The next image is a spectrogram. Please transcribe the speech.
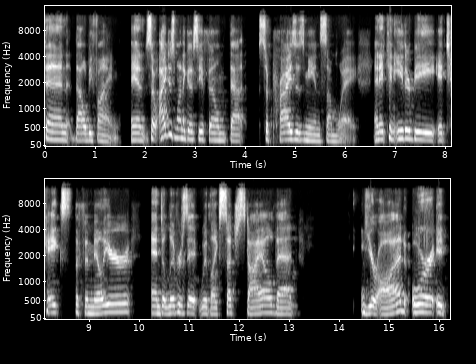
then that'll be fine. And so I just want to go see a film that surprises me in some way. And it can either be it takes the familiar and delivers it with like such style that mm. you're odd, or it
